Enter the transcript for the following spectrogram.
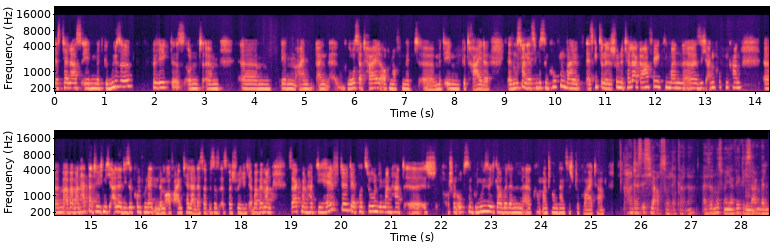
des Tellers eben mit Gemüse belegt ist und ähm, ähm, eben ein, ein großer Teil auch noch mit, äh, mit eben Getreide. Da muss man jetzt ein bisschen gucken, weil es gibt so eine schöne Tellergrafik, die man äh, sich angucken kann. Ähm, aber man hat natürlich nicht alle diese Komponenten im, auf einem Teller, deshalb ist es erstmal schwierig. Aber wenn man sagt, man hat die Hälfte der Portion, die man hat, äh, ist schon Obst und Gemüse, ich glaube, dann äh, kommt man schon ein ganzes Stück weiter. Oh, und das ist ja auch so lecker, ne? Also muss man ja wirklich mhm. sagen, wenn,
